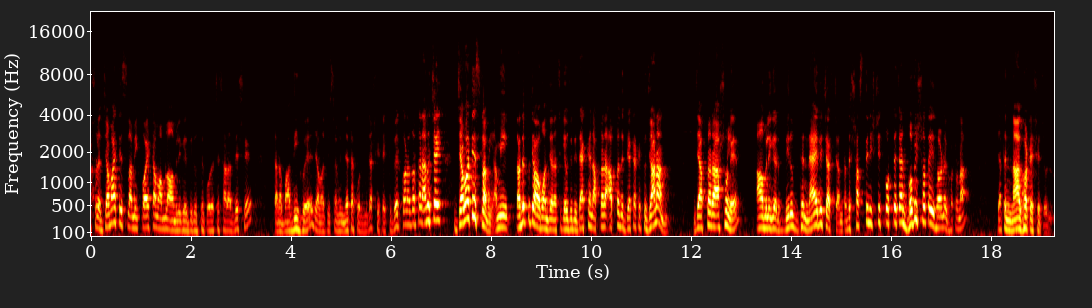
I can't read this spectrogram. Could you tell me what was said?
আসলে জামায়াত ইসলামী কয়টা মামলা আওয়ামী লীগের বিরুদ্ধে করেছে সারা দেশে। তারা বাদী হয়ে জামায়াত ইসলামীর নেতাকর্মীরা সেটা একটু বের করা দরকার। আমি চাই জামায়াত ইসলামী, আমি তাদের প্রতি আহ্বান জানাচ্ছি, কেউ যদি দেখেন, আপনারা আপনাদের ডেটাটা একটু জানান যে আপনারা আসলে আওয়ামী লীগের বিরুদ্ধে ন্যায় বিচার চান, তাদের শাস্তি নিশ্চিত করতে চান, ভবিষ্যতে এই ধরনের ঘটনা যাতে না ঘটে সেজন্য।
